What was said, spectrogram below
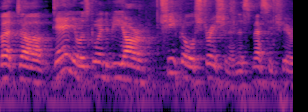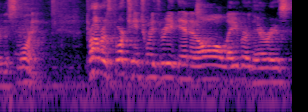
but uh, Daniel is going to be our chief illustration in this message here this morning. Proverbs 14 23 again, in all labor there is,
